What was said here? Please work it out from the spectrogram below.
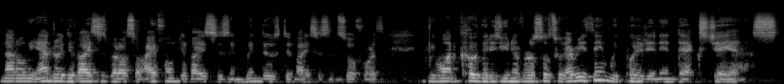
not only Android devices but also iPhone devices and Windows devices and so forth. If we want code that is universal to everything, we put it in index.js.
